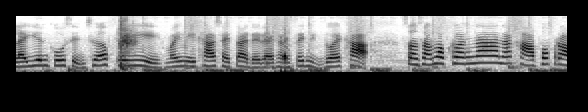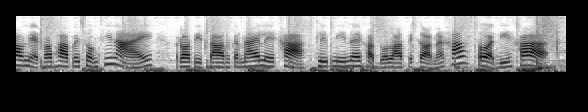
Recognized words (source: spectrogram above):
และยื่นกู้สินเชื่อฟรี ไม่มีค่าใช้จ่ายใด ๆ ทั้งสิ้นอีกด้วยค่ะ ส่วนสำหรับครั้งหน้านะคะ พวกเราเนี่ยจะพาไปชมที่ไหน รอติดตามกันได้เลยค่ะ คลิปนี้เนยขอตัวลาไปก่อนนะคะ สวัสดีค่ะ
